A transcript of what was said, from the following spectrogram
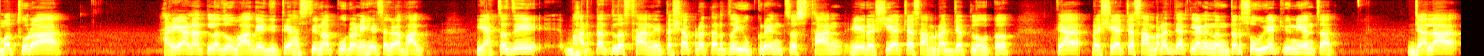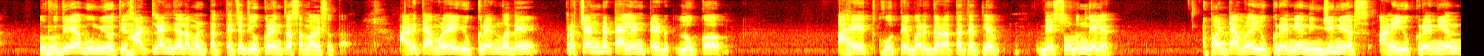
मथुरा हरियाणातला जो भाग आहे जिथे हस्तिनापूर आणि हे सगळा भाग याचं जे भारतातलं स्थान आहे तशा प्रकारचं युक्रेनचं स्थान हे रशियाच्या साम्राज्यातलं होतं. त्या रशियाच्या साम्राज्यातल्या आणि नंतर सोव्हिएट युनियनचा ज्याला हृदयभूमी होती हार्टलँड ज्याला म्हणतात त्याच्यात युक्रेनचा समावेश होता. आणि त्यामुळे युक्रेनमध्ये प्रचंड टॅलेंटेड लोक आहेत होते बरेच जण आता त्यातले देश सोडून गेलेत. पण त्यामुळे युक्रेनियन इंजिनियर्स आणि युक्रेनियन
